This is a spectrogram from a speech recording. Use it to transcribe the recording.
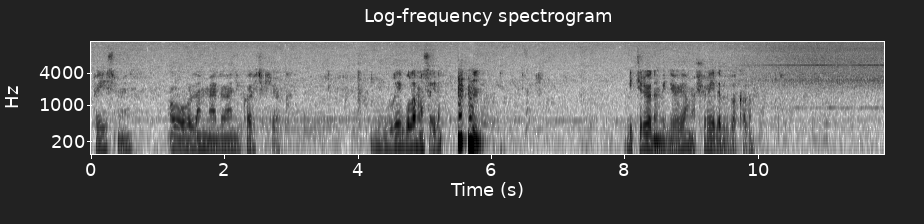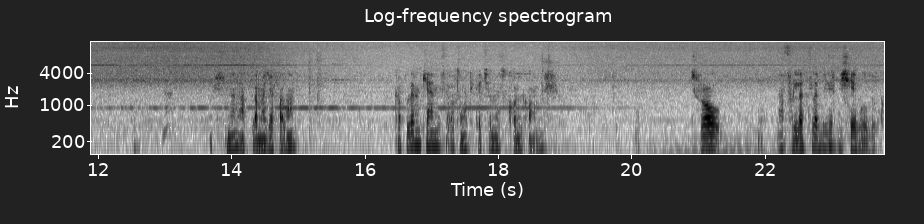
Space mi? O oradan merdiven yukarı çıkacak. Burayı bulamasaydım bitiriyordum videoyu ama şuraya da bir bakalım. Üstünden atlamaca falan. Kapıların kendisi otomatik açılması komik olmuş. Ha, fırlatılabilir bir şey bulduk.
